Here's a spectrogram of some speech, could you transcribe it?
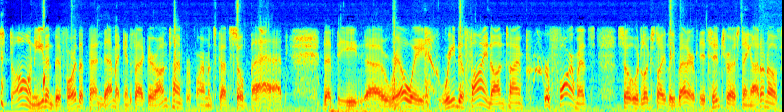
stone even before the pandemic. In fact, their on-time performance got so bad that the uh, railway redefined on-time performance so it would look slightly better. It's interesting. I don't know if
